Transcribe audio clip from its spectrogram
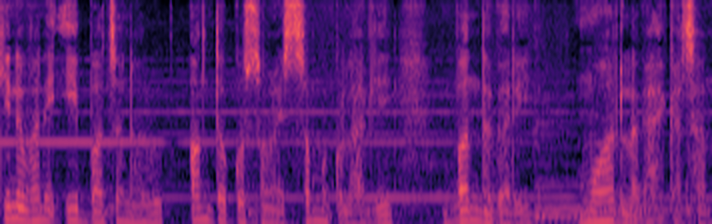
किनभने यी वचनहरू अन्तको समयसम्मको लागि बन्द गरी मोहर लगाएका छन्।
